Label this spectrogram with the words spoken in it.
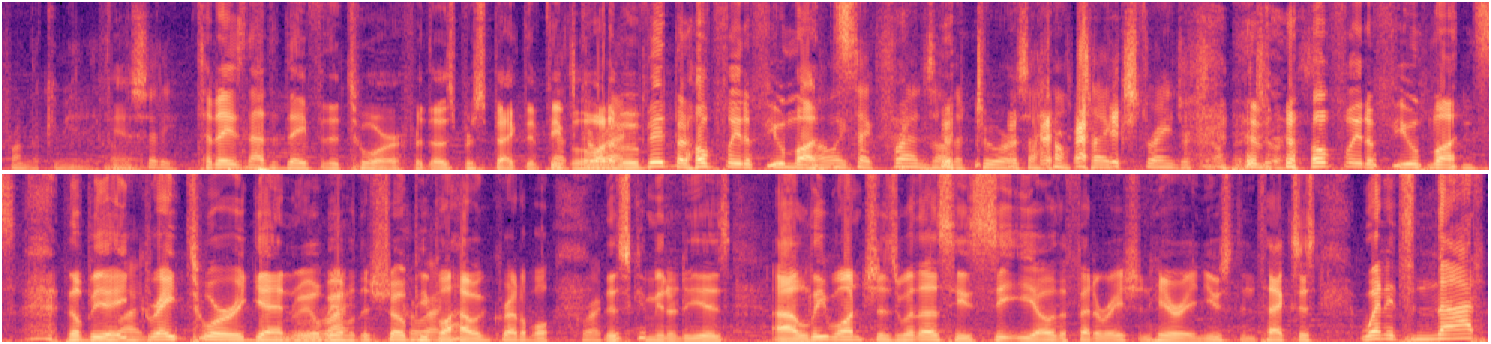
From the community, from Yeah. the city. Today's not the day for the tour for those prospective That's people who want to move in, but hopefully in a few months. I only take friends on the tours. I don't take strangers on the tours. hopefully in a few months there'll be a Right. great tour again. We'll be able to show Correct. people how incredible Correct. this community is. Uh, Lee Wunsch is with us. He's CEO of the Federation here in Houston, Texas. When it's not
